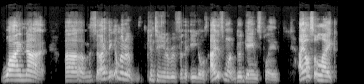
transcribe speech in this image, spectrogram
why not? Um, so I think I'm going to continue to root for the Eagles. I just want good games played. I also like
